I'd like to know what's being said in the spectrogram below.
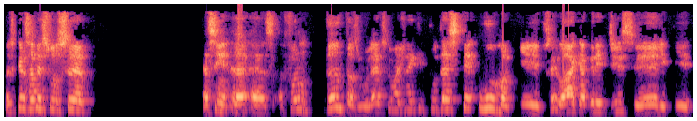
Mas eu queria saber se você assim, é, é, foram tantas mulheres que eu imaginei que pudesse ter uma que, sei lá, que agredisse ele, que,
